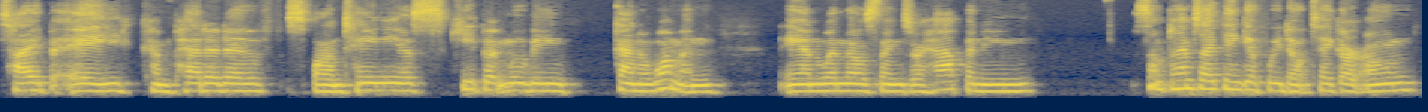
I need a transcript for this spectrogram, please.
type A, competitive, spontaneous, keep it moving kind of woman. And when those things are happening, sometimes I think if we don't take our own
